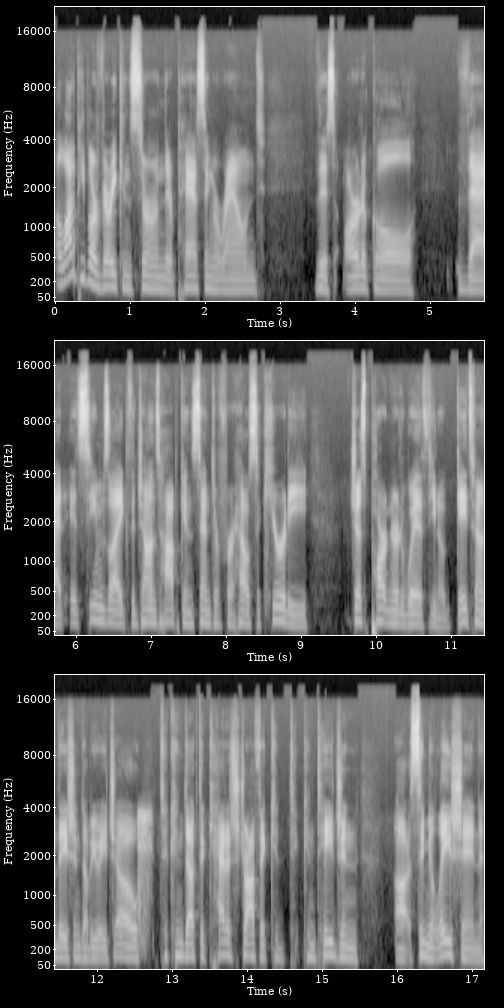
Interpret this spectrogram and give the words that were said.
A lot of people are very concerned. They're passing around this article that it seems like the Johns Hopkins Center for Health Security just partnered with you know Gates Foundation, WHO, to conduct a catastrophic con- contagion uh, simulation.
